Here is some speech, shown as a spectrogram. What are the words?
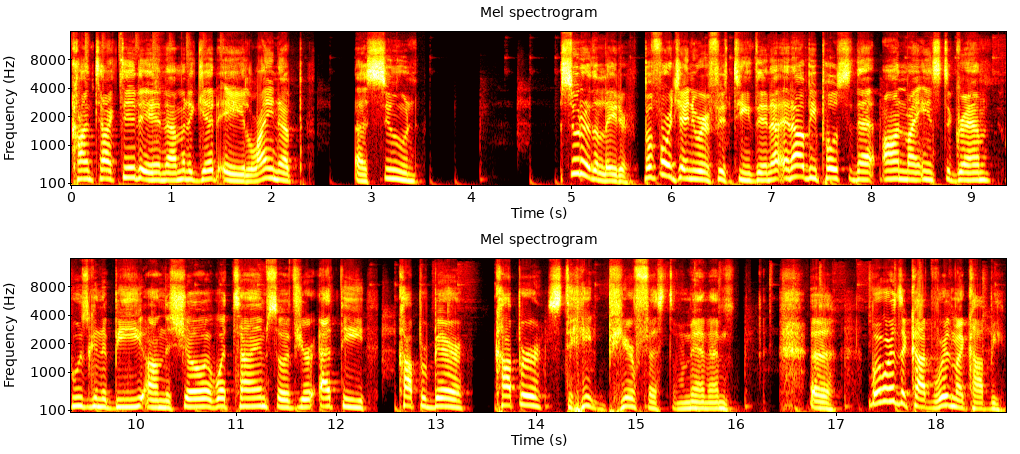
contacted, and I'm gonna get a lineup uh, soon sooner than later, before January 15th. And, I, and I'll be posting that on my Instagram, who's going to be on the show at what time. So if you're at the Copper Bear, Copper State Beer Festival, man, I'm, uh, where's the copy? Where's my copy?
